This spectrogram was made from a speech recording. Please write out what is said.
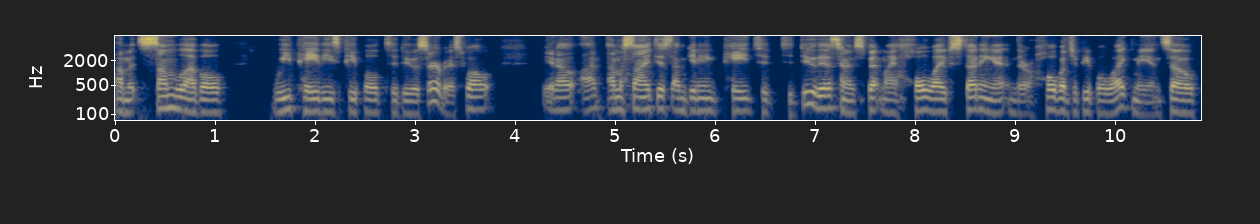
um, at some level we pay these people to do a service. Well you know I'm, I'm, a scientist. I'm getting paid to, to do this and i've spent my whole life studying it and there are a whole bunch of people like me. And so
